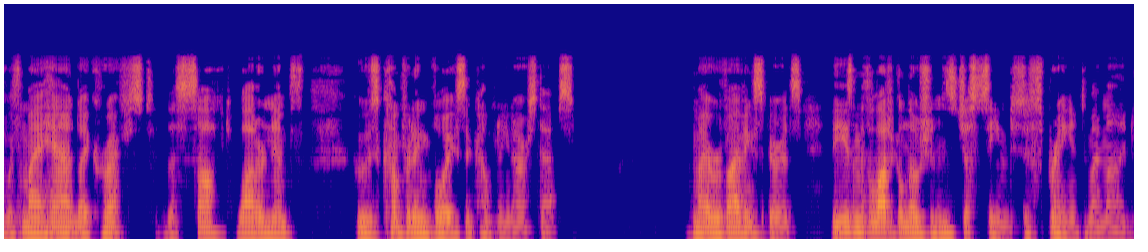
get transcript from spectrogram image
with my hand I caressed the soft water nymph whose comforting voice accompanied our steps. My reviving spirits, these mythological notions just seemed to spring into my mind.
